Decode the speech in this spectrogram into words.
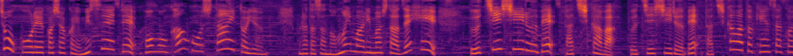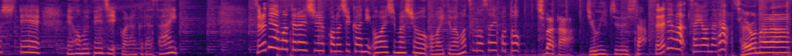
超高齢化社会を見据えて訪問看護をしたいという村田さんの思いもありました。ぜひ内しるべ立川内しるべ立川と検索してえーホームページご覧ください。それではまた来週この時間にお会いしましょう。お相手は松野紗友子と柴田純一でした。それではさようなら。さようなら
